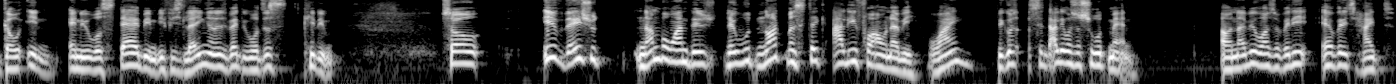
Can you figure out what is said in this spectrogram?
go in and we will stab him. If he's laying on his bed, we will just kill him. So if they should, number one, they, sh- they would not mistake Ali for our Nabi. Why? Because Saint Ali was a short man. Our Nabi was a very average height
